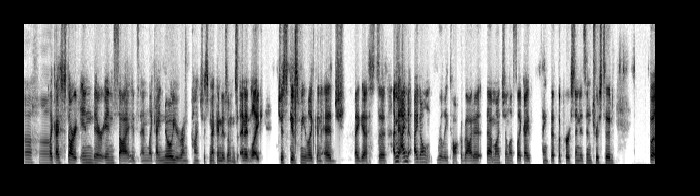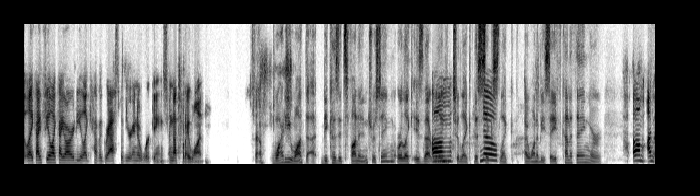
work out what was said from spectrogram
Uh huh. like i start in their insides and like i know your unconscious mechanisms and it like just gives me like an edge i guess to i mean i, I don't really talk about it that much unless like i think that the person is interested but like i feel like i already like have a grasp of your inner workings and that's what i want so why do you want that because it's fun and interesting or like is that related Um, to like the no. six like i want to be safe kind of thing or Um, I'm,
